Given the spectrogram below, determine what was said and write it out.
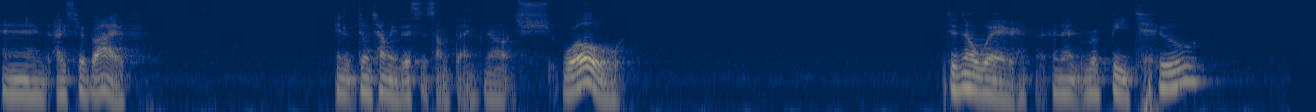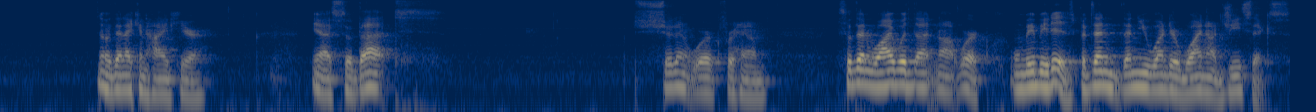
And I survive. And don't tell me this is something. No. Whoa. There's no way. And then rook b2. No, then I can hide here. Yeah, so that shouldn't work for him. So then why would that not work? Well, maybe it is, but then, then you wonder why not G6?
